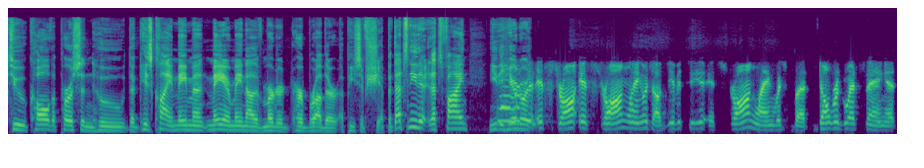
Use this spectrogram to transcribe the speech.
to call the person who the, his client may may or may not have murdered her brother a piece of shit. But that's neither. That's fine. Neither Well, here nor. it's strong. It's strong language. I'll give it to you. It's strong language, but don't regret saying it.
